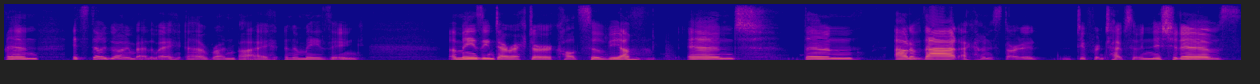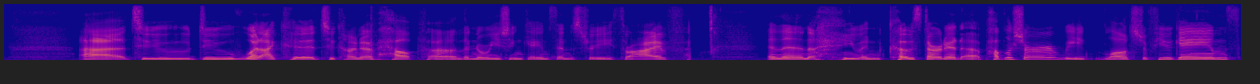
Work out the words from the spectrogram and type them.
And it's still going, by the way, uh, run by an amazing, amazing director called Sylvia. And then out of that, I kind of started different types of initiatives uh, to do what I could to kind of help uh, the Norwegian games industry thrive. And then I even co started a publisher. We launched a few games.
